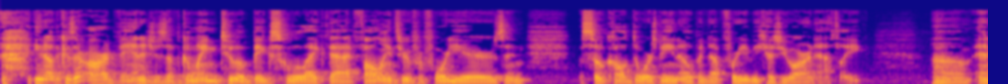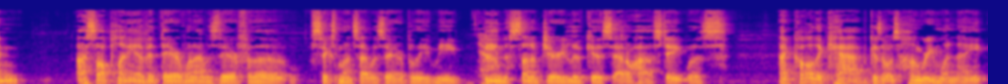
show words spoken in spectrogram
you know, because there are advantages of going to a big school like that, following through for four years and so called doors being opened up for you because you are an athlete. Um, and I saw plenty of it there when I was there for the six months I was there. Believe me, Yeah. being the son of Jerry Lucas at Ohio State was, I called a cab because I was hungry one night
